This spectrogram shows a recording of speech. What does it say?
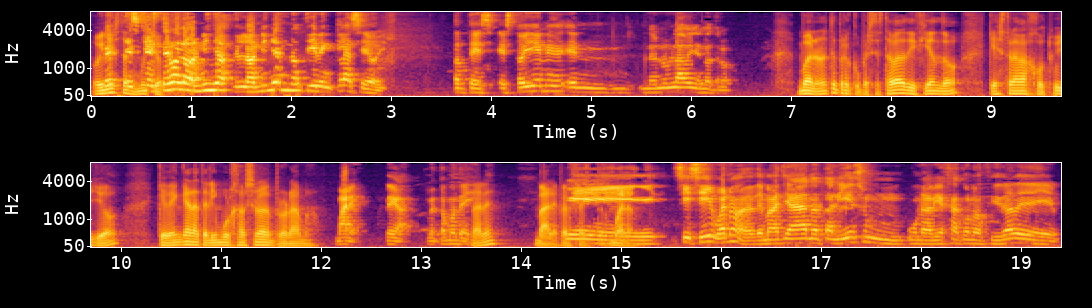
Hoy no estás es que Esteban, los niños, los niños no tienen clase hoy. Entonces, estoy en, en, un lado y en otro. Bueno, no te preocupes, te estaba diciendo que es trabajo tuyo que venga Natalie Mulhausen al programa. Vale, venga, retomo de ahí. Vale, vale, perfecto. Eh, bueno. Sí, sí, bueno, además ya Natalie es una vieja conocida de,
